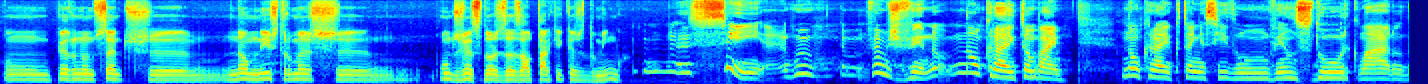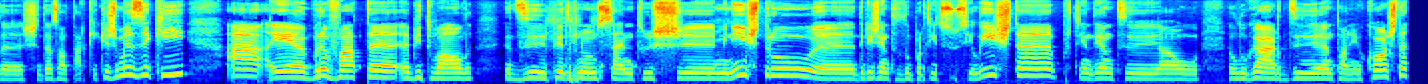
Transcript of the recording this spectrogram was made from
um Pedro Nuno Santos, eh, não ministro, mas eh, um dos vencedores das autárquicas de domingo. Sim, vamos ver. Não, não creio também. Não creio que tenha sido um vencedor, claro, das, das autárquicas, mas aqui há, é a bravata habitual de Pedro Nuno Santos, eh, ministro, uh, dirigente do Partido Socialista, pretendente ao lugar de António Costa,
